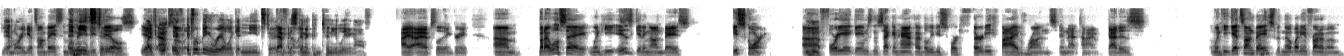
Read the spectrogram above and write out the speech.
yeah. the more he gets on base, the more it needs he to. steals. Yes, like absolutely. If, if, we're being real, like it needs to. Definitely, it's going to continue leading off. I, I absolutely agree. Um, but I will say when he is getting on base, he's scoring. Uh, mm-hmm. 48 games in the second half. I believe he scored 35 runs in that time. That is when he gets on base with nobody in front of him,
